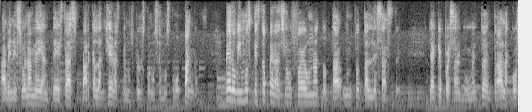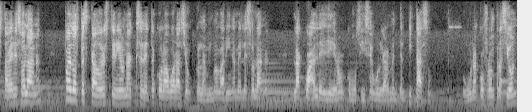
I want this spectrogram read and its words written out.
a Venezuela mediante estas barcas lancheras que nosotros conocemos como pangas, pero vimos que esta operación fue una total, un total desastre, ya que pues al momento de entrar a la costa venezolana, pues los pescadores tenían una excelente colaboración con la misma marina venezolana, la cual le dieron, como se dice vulgarmente, el pitazo, hubo una confrontación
